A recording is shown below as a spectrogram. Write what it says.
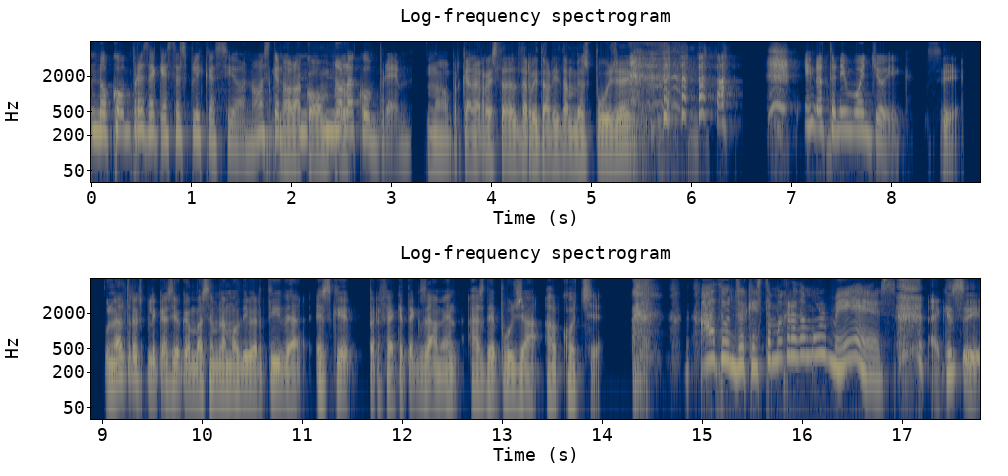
no compres aquesta explicació, no? És que No la compro. no la comprem. No, perquè a la resta del territori també es puja i, I no tenim Montjuïc. Sí. Una altra explicació que em va semblar molt divertida és que per fer aquest examen has de pujar al cotxe. Ah, doncs aquesta m'agrada molt més. Eh que sí?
